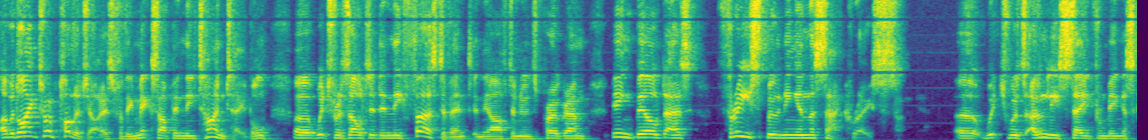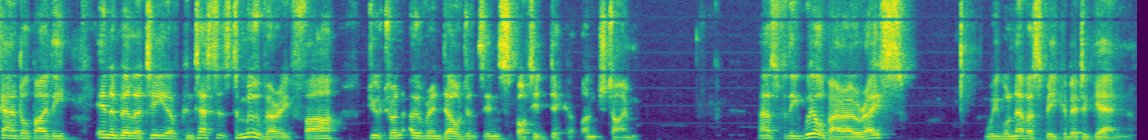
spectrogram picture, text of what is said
I would like to apologise for the mix up in the timetable, uh, which resulted in the first event in the afternoon's programme being billed as Three Spooning in the Sack Race, uh, which was only saved from being a scandal by the inability of contestants to move very far due to an overindulgence in spotted dick at lunchtime. As for the wheelbarrow race, we will never speak of it again.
